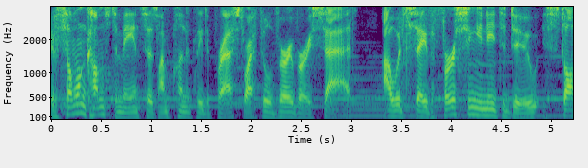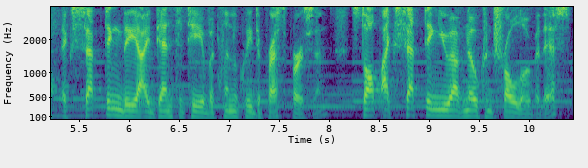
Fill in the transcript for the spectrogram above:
If someone comes to me and says, I'm clinically depressed or I feel very, very sad, I would say the first thing you need to do is stop accepting the identity of a clinically depressed person. Stop accepting you have no control over this.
